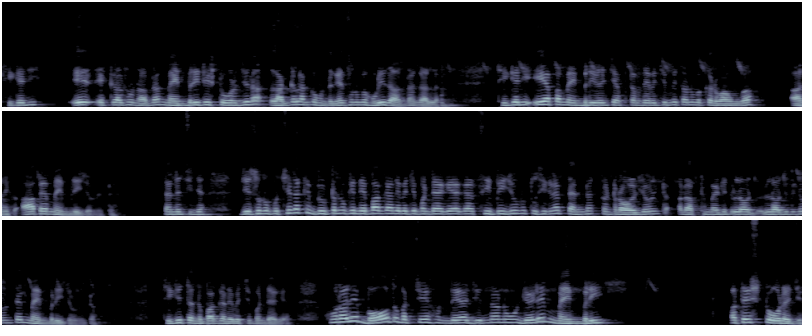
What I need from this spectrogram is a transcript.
ਠੀਕ ਹੈ ਜੀ, ਇਹ ਇੱਕ ਗੱਲ ਤੁਹਾਨੂੰ ਦੱਸਦਾ ਮੈਮਰੀ ਤੇ ਸਟੋਰੇਜ ਦਾ ਅਲੱਗ-ਅਲੱਗ ਹੁੰਦੀਆਂ ਤੁਹਾਨੂੰ ਮੈਂ ਹੁਣੀ ਦੱਸਦਾ ਗੱਲ। ਠੀਕ ਹੈ ਜੀ, ਇਹ ਆਪਾਂ ਮੈਮਰੀ ਵਾਲੇ ਚੈਪਟਰ ਦੇ ਵਿੱਚ ਵੀ ਤੁਹਾਨੂੰ ਮੈਂ ਕਰਵਾਉਂਗਾ। ਆ ਦੇਖ ਆ ਪਿਆ ਮੈਮਰੀ ਯੂਨਿਟ ਤਿੰਨ ਚੀਜ਼ਾਂ। ਜੇ ਤੁਹਾਨੂੰ ਪੁੱਛੇ ਨਾ ਕੰਪਿਊਟਰ ਨੂੰ ਕਿੰਨੇ ਭਾਗਾਂ ਦੇ ਵਿੱਚ ਵੰਡਿਆ ਗਿਆ ਹੈਗਾ, ਸੀਪੀਯੂ ਨੂੰ ਤੁਸੀਂ ਕਹਿੰਦਾ ਤਿੰਨ control unit arithmetic logic unit ਤੇ ਮੈਮਰੀ ਯੂਨਿਟ ਠੀਕ ਹੈ, ਤਿੰਨ ਭਾਗਾਂ ਦੇ ਵਿੱਚ ਵੰਡਿਆ ਗਿਆ। ਹੁਣ ਅਜੇ ਬਹੁਤ ਬੱਚੇ ਹੁੰਦੇ ਆ ਜਿਨ੍ਹਾਂ ਨੂੰ ਜਿਹੜੇ ਮੈਮਰੀ ਅਤੇ ਸਟੋਰੇਜ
